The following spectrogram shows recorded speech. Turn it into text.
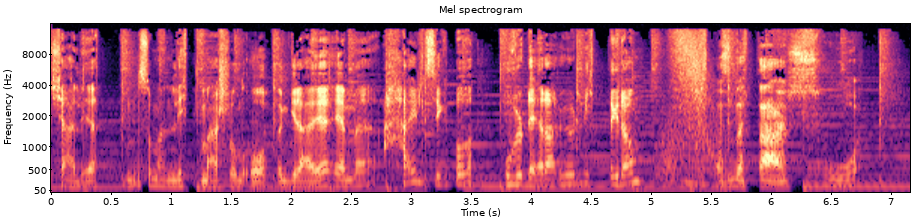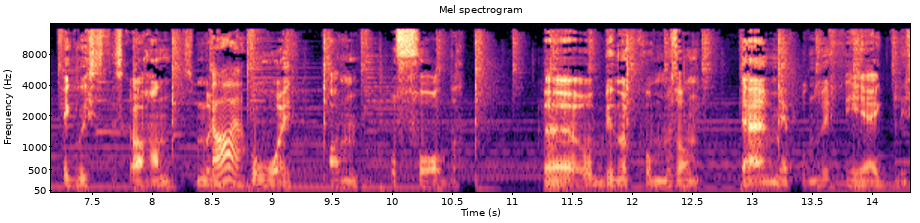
kjærligheten som en litt mer sånn åpen greie. Jeg er helt sikker på Hun vurderer jo lite grann. Altså, dette er jo så egoistisk av han som det Ja, ja. går an å få det. Eh, og begynne å komme sånn Jeg er med på noen regler.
